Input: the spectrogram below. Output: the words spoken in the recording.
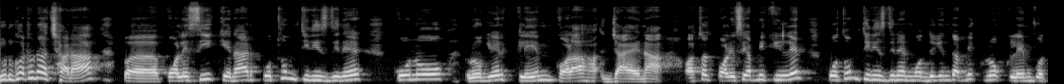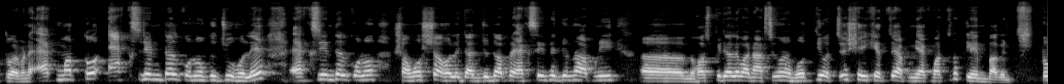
দুর্ঘটনা ছাড়া পলিসি কেনার প্রথম তিরিশ দিনের কোনো রোগের ক্লেম করা যায় না। অর্থাৎ পলিসি আপনি কিনলেন, প্রথম তিরিশ দিনের মধ্যে কিন্তু আপনি কোনো ক্লেম করতে পারবেন না। একমাত্র অ্যাক্সিডেন্টাল কোনো কিছু হলে অ্যাক্সিডেন্টাল কোনো সমস্যা হলে, যার জন্য আপনার অ্যাক্সিডেন্টের জন্য আপনি হসপিটালে বা নার্সিংহোমে ভর্তি হচ্ছেন, সেই ক্ষেত্রে আপনি একমাত্র ক্লেম পাবেন। তো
